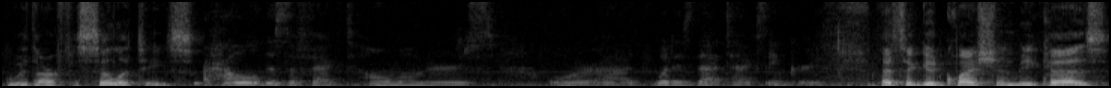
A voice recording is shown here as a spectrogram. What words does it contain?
with our facilities. How will this affect homeowners or uh, what is that tax increase? That's a good question because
